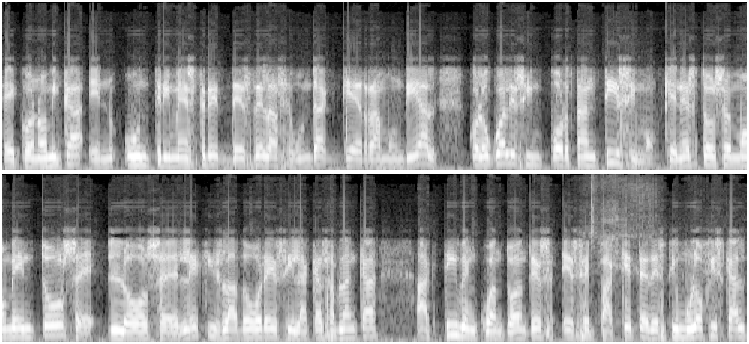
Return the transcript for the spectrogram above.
económica en un trimestre desde la Segunda Guerra Mundial. Con lo cual es importantísimo que en estos momentos eh, los eh, legisladores y la Casa Blanca activen cuanto antes ese paquete de estímulo fiscal,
